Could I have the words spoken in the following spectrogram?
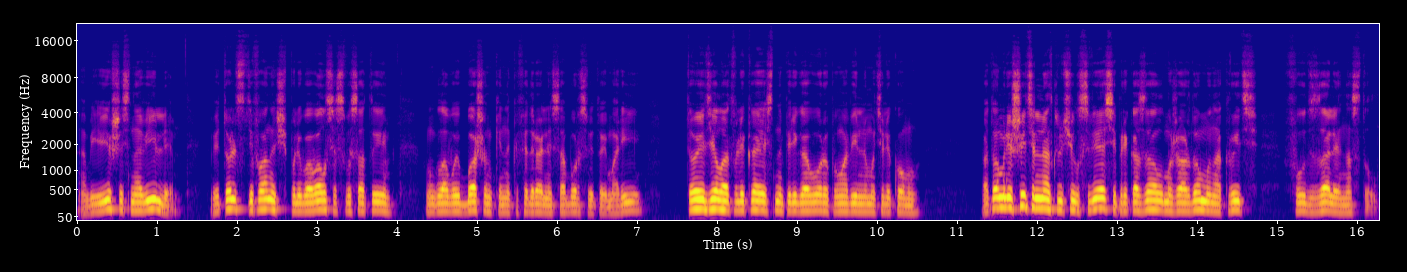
Объявившись на вилле, Витольд Стефанович полюбовался с высоты угловой башенки на кафедральный собор Святой Марии, то и дело отвлекаясь на переговоры по мобильному телекому. Потом решительно отключил связь и приказал мажордому накрыть в фудзале на стол.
